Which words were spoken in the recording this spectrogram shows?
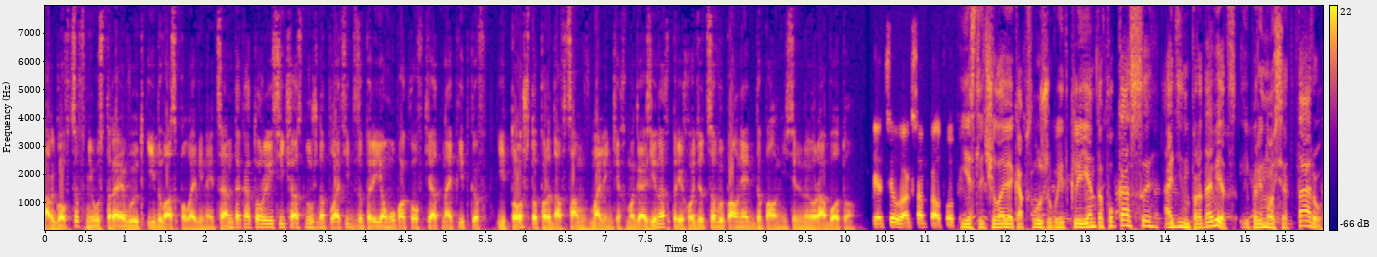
Торговцев не устраивают и 2,5 цента, которые сейчас нужно платить за прием упаковки от напитков, и то, что продавцам в маленьких магазинах приходится выполнять дополнительную работу. Если человек обслуживает клиентов у кассы, один продавец, и приносит тару,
